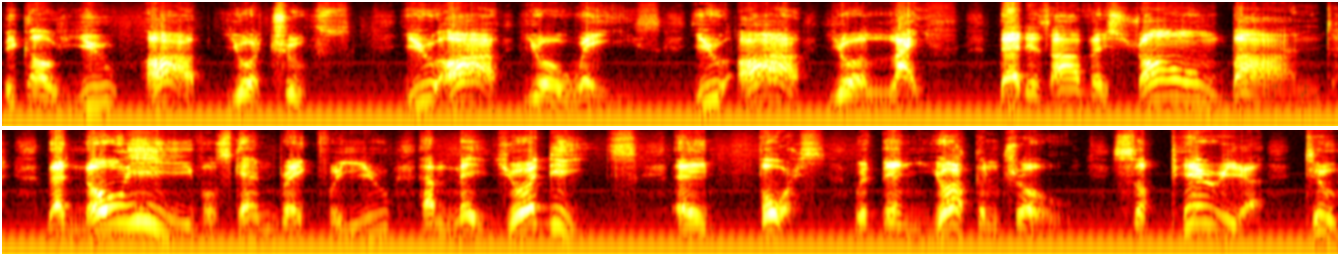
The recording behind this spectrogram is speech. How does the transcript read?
because you are your truths. You are your ways. You are your life that is of a strong bond that no evils can break for you have made your deeds a force within your control, superior to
